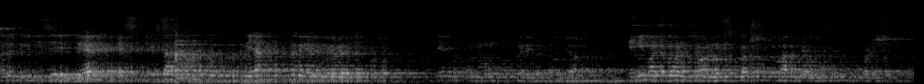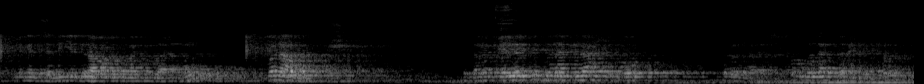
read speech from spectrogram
અને બીજી છે લેડ એસિડ સાથે પ્રક્રિયા કરી અને મેળવવી એ પણ તમને હું કરી બતાવું ચાલો એની માટે પણ જળ નિષ્કર્ષ તમારે લેવું પડશે એટલે કે જલીય દ્રાવણ તમારે પદાર્થનું બનાવવું પડશે તો તમે પહેલેથી જ બનાવી રાખશો તો સરળતા રહેશે થોડું વધારે બનાવી લો બરાબર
